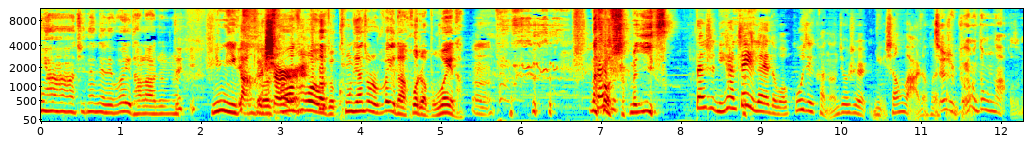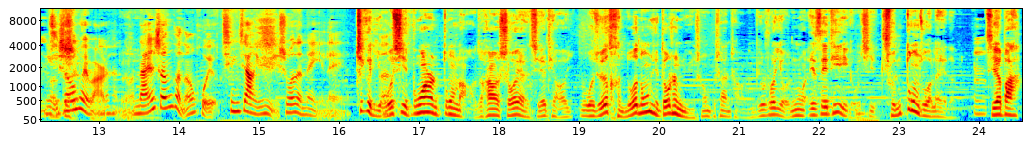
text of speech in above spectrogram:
呀，今天得得喂它了，就是你你当可操作的空间就是喂它或者不喂它，嗯，那有什么意思？但是你看这一类的，我估计可能就是女生玩的会多，就是不用动脑子。女生会玩的很多，男生可能会倾向于你说的那一类的。这个游戏不光是动脑子，还有手眼协调。我觉得很多东西都是女生不擅长的，比如说有那种 ACT 游戏，纯动作类的，街霸、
